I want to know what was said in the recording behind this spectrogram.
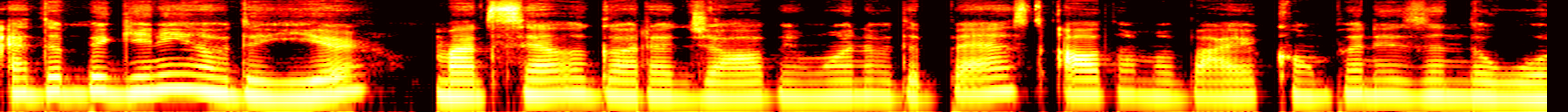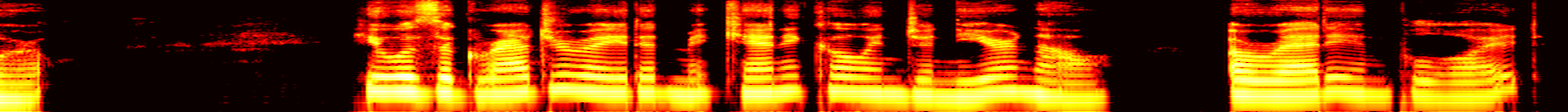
At the beginning of the year, Marcelo got a job in one of the best automobile companies in the world. He was a graduated mechanical engineer now, already employed,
